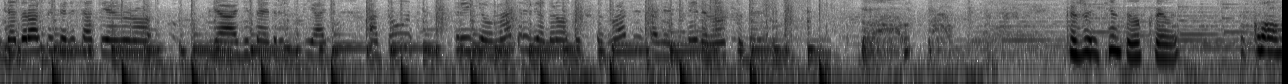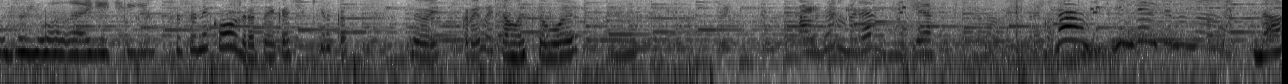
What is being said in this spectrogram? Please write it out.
для дорослих 50 євро, для дітей 35, а тут 3 кілометри, для дорослих 120, а для дітей 99. Кажи, чим тебе вкрили? Ковдрою оленячою. Це, це не ковдра, це якась шкірка. Дивись, вкрилися ми з тобою. А один бере є. Він дивиться на. Да?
